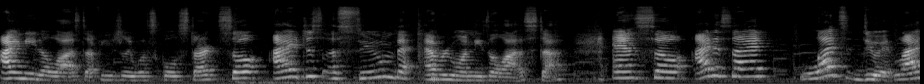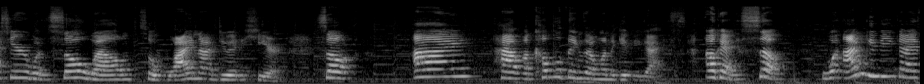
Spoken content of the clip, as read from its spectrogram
I need a lot of stuff usually when school starts. So I just assume that everyone needs a lot of stuff. And so I decided let's do it. Last year went so well, so why not do it here? So I have a couple things I want to give you guys. Okay, so what I'm giving you guys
